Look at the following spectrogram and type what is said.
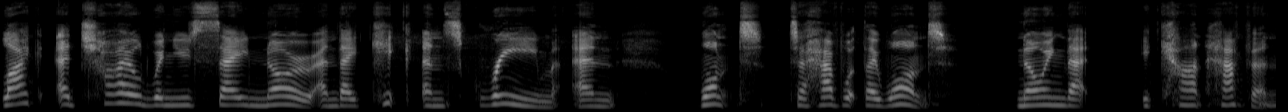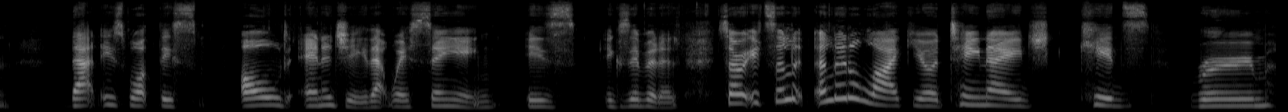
Like a child when you say no and they kick and scream and want to have what they want, knowing that it can't happen. That is what this old energy that we're seeing is exhibited. So it's a, a little like your teenage kids' room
